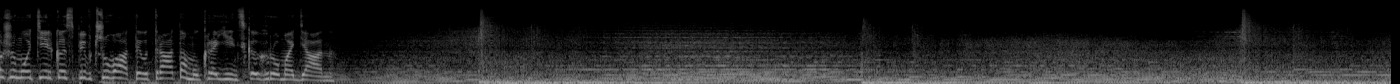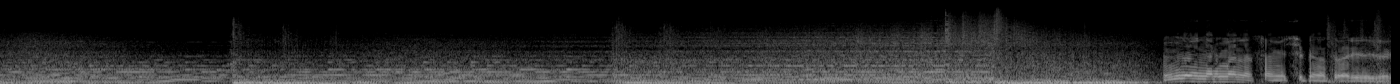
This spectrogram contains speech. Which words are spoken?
Можемо тільки співчувати втратам українських громадян. Ну, нормально, сами себе натворили,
